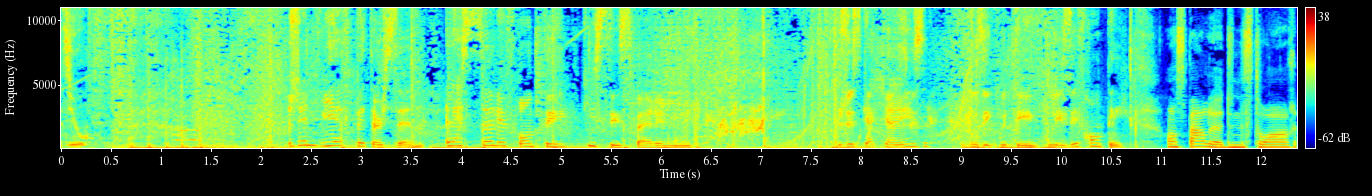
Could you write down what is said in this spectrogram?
Radio. Geneviève Peterson, la seule effrontée qui sait se aimer. Jusqu'à 15, vous écoutez Les effrontés. On se parle d'une histoire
